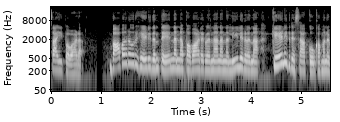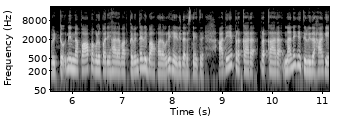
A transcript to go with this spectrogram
ಸಾಯಿ ಪವಾಡ. ಬಾಬಾರವರು ಹೇಳಿದಂತೆ ನನ್ನ ಪವಾಡಗಳನ್ನು, ನನ್ನ ಲೀಲೆಗಳನ್ನು ಕೇಳಿದರೆ ಸಾಕು ಗಮನವಿಟ್ಟು ನಿನ್ನ ಪಾಪಗಳು ಪರಿಹಾರವಾಗ್ತವೆ ಅಂತೇಳಿ ಬಾಬಾರವರು ಹೇಳಿದ್ದಾರೆ ಸ್ನೇಹಿತರೆ. ಅದೇ ಪ್ರಕಾರ ಪ್ರಕಾರ ನನಗೆ ತಿಳಿದ ಹಾಗೆ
